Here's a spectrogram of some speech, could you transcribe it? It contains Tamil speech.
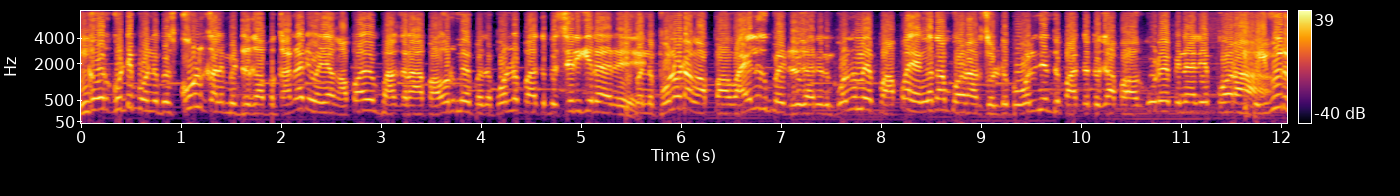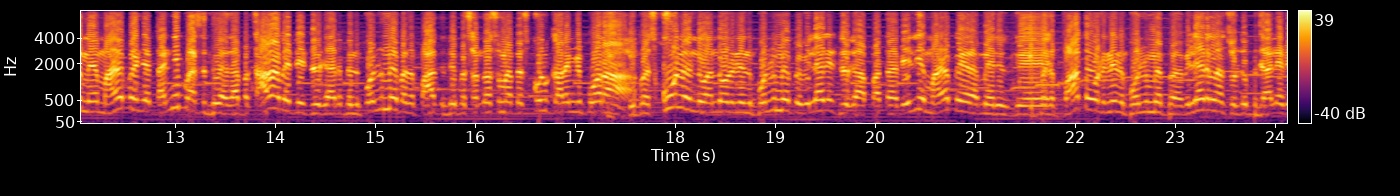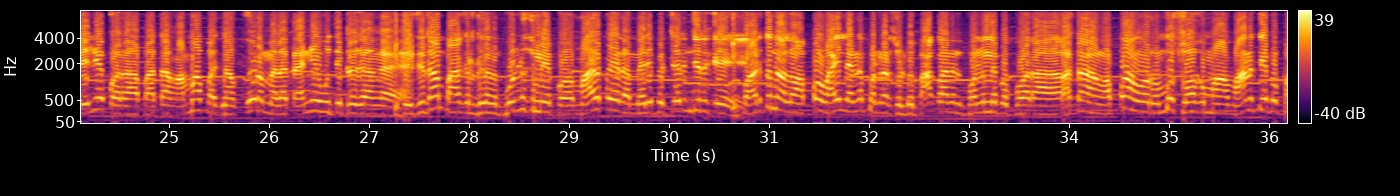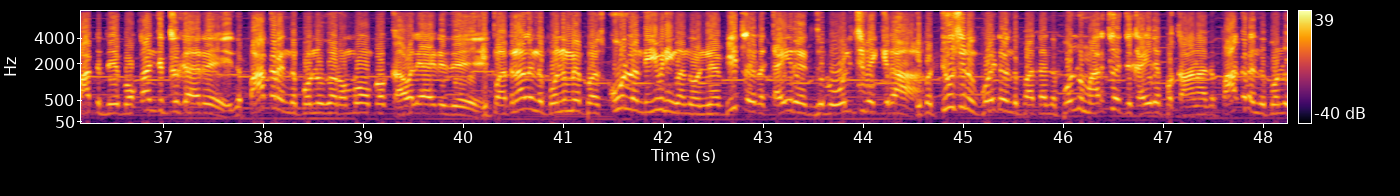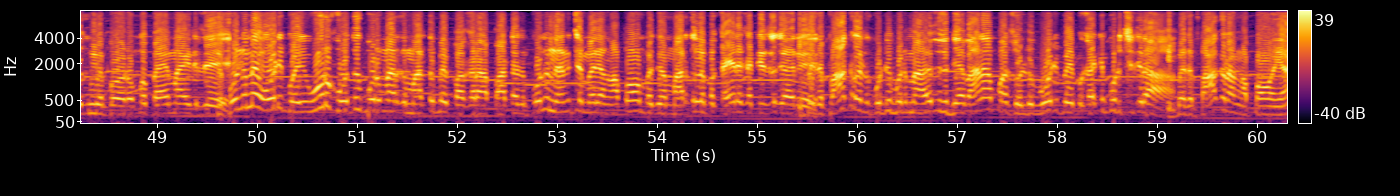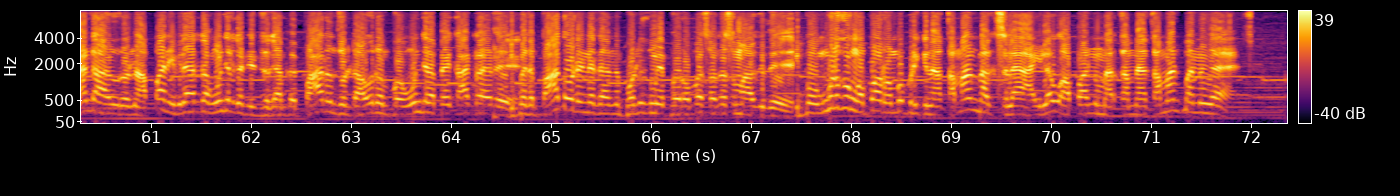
இங்க ஒரு குட்டி பொண்ணு இப்ப ஸ்கூல் கிளம்பிட்டு இருக்கா. அப்ப கண்ணாடி வழி அவங்க அப்பாவையும் பாக்குறா அப்ப அவருமே இப்ப இந்த பொண்ணை பார்த்து இப்ப சிரிக்கிறாரு. இப்ப இந்த பொண்ணோட அவங்க அப்பா வயலுக்கு போயிட்டு இருக்காரு. இந்த பொண்ணுமே இப்ப அப்பா எங்க தான் போறாரு சொல்லிட்டு இப்ப ஒளிஞ்சிருந்து பாத்துட்டு இருக்கா. அப்ப அவர் கூட பின்னாலேயே போறா. இவருமே மழை பெஞ்ச தண்ணி பாசத்துக்காக அப்ப காவா வெட்டிட்டு இருக்காரு. இப்ப இந்த பொண்ணுமே இப்ப பாத்துட்டு பார்த்துட்டு இப்ப சந்தோஷமா இப்ப ஸ்கூல் கிளம்பி போறா. இப்ப ஸ்கூல்ல இருந்து வந்த உடனே இந்த பொண்ணுமே இப்ப விளையாடிட்டு இருக்கா. பார்த்தா வெளியே மழை பெய்யற மாதிரி இருக்கு. இத இதை பார்த்த உடனே இந்த பொண்ணுமே இப்ப விளையாடலாம் சொல்லிட்டு இப்ப ஜாலியா வெளியே போறா. பார்த்தா அவங்க அம்மா பாத்தீங்கன்னா கூரை மேல தண்ணி ஊத்திட்டு இருக்காங்க. இதுதான் பாக்குறதுக்கு அந்த பொண்ணுக்குமே இப்போ மழை பெய்யற மாதிரி இப்ப தெரிஞ்சிருக்கு. இப்ப அடுத்த நாள் அப்பா வயல்ல என்ன பண்றாரு சொல்லிட்டு பாக்கலாம் பொண்ணுமே இப்ப போறா. பார்த்தா அவங்க அப்பா அவன் ரொம்ப சோகமா வானத்தை இப்ப பாத்துட்டு இப்ப உட்காந்துட்டு இருக்காரு. இத பாக்குற இந்த பொண்ணுக்கு ரொம்ப கவலையாயிடுது. இப்ப அதனால இந்த பொண்ணுமே இப்ப ஸ்கூல்ல இருந்து ஈவினிங் வந்த உடனே வீட்டுல இருந்த கயிறு எடுத்து இப்ப ஒளிச்சு வைக்கிறா. இப்ப டியூஷனுக்கு போயிட்டு வந்து பார்த்தா அந்த பொண்ணு மறைச்சு வச்ச கயிறு இப்ப காணாது பாக்குற இந்த பொண்ணுக்குமே இப்ப ரொம்ப பயமாயிடுது. பொண்ணுமே ஓடி போய் ஊருக்கு ஒத்துக்கு போறமா இருக்க மரத்தை போய் பாக்குறா. பார்த்தா அந்த பொண்ணு நினைச்ச மாதிரி அவங்க அப்பாவும் பாத்தீங்கன்னா மரத்துல இப்ப கயிறை கட்டிட்டு இருக்காரு. இத இதை பாக்குற அந்த குட்டி பொண்ணுமே அழுதுகிட்டே வேணாப்பா சொல்லிட்டு ஓடி போய் இப்ப கட்டி பிடிச்சிக்கிறா. இப்ப இதை அப்பா அப்பாவும் ஏன்டா அழுகுறன்னு அப்பா நீ விளையாட்டு ஊஞ்சல் கட்டிட்டு இருக்கேன் போய் பாருன்னு சொல்லிட்டு அவரும் ஊஞ்சல போய் காட்டுறாரு. இப்ப இதை பார்த்த உடனே அந்த பொண்ணுக்குமே இப்ப ரொம்ப சந்தோஷமா ஆகுது. இப்ப உங்களுக்கு உங்க அப்பா ரொம்ப பிடிக்கும். கமெண்ட் பாக்ஸ்ல ஐ லவ் அப்பான்னு மறக்காம கமெண்ட் பண்ணுங்க.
